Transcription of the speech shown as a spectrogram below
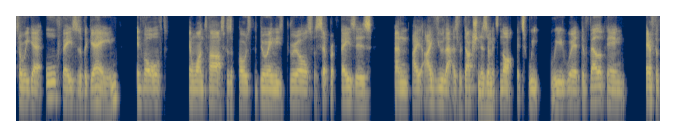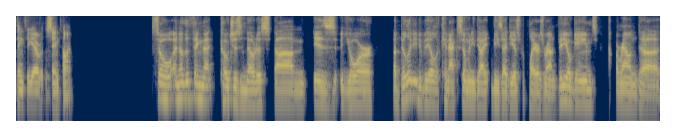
So we get all phases of the game involved in one task as opposed to doing these drills for separate phases. And I, I view that as reductionism. It's not. It's we we we're developing everything together at the same time. So another thing that coaches notice um, is your ability to be able to connect so many these ideas for players around video games, around uh,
